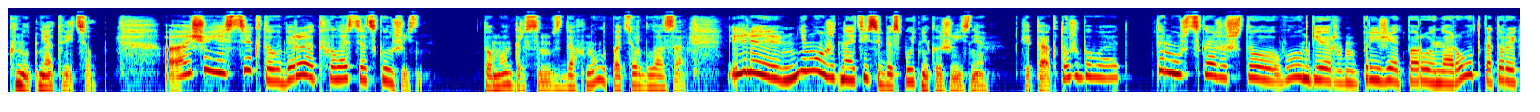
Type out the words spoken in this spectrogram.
Кнут не ответил. А еще есть те, кто выбирают холостяцкую жизнь. Том Андерсон вздохнул и потер глаза. Или не может найти себе спутника жизни. И так тоже бывает. Ты, может, скажешь, что в Лунгер приезжает порой народ, который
